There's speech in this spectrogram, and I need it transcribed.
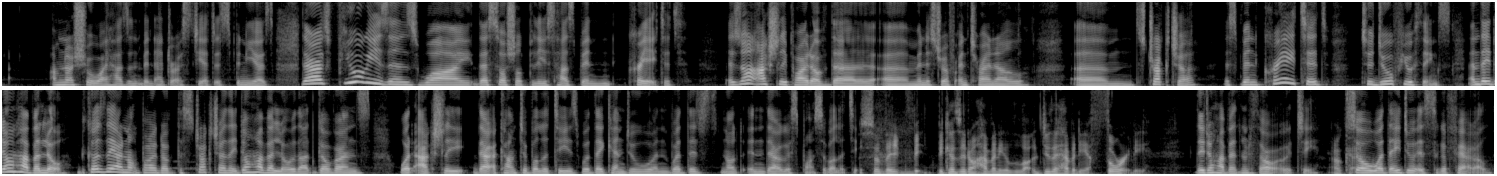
I'm not sure why hasn't been addressed yet. It's been years. There are a few reasons why the social police has been created. It's not actually part of the uh, Ministry of Internal um, structure. It's been created to do a few things. And they don't have a law. Because they are not part of the structure, they don't have a law that governs what actually their accountability is, what they can do, and what is not in their responsibility. So they, because they don't have any law, do they have any authority? They don't have an authority. Okay. So what they do is referral.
